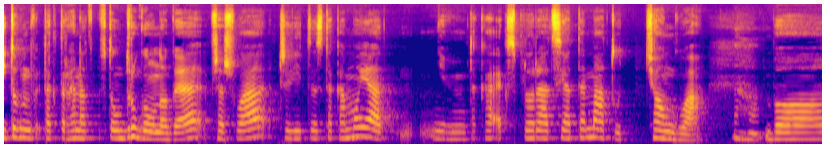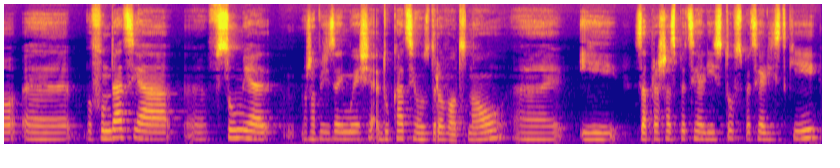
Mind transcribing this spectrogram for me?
i tu bym tak trochę na, w tą drugą nogę przeszła, czyli to jest taka moja, nie wiem, taka eksploracja tematu ciągła, bo, e, bo fundacja e, w sumie, można powiedzieć, zajmuje się edukacją zdrowotną e, i zaprasza specjalistów, specjalistki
